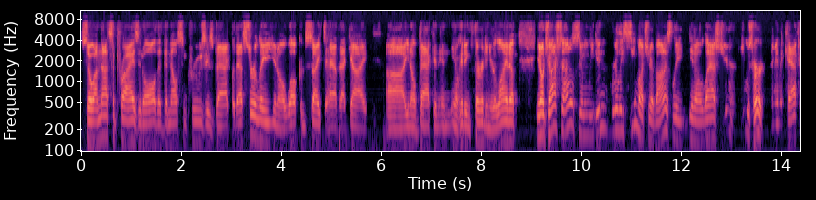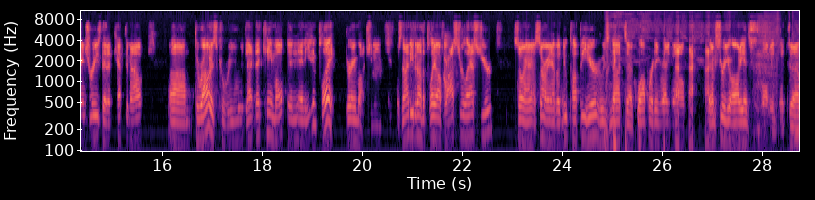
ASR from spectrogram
So I'm not surprised at all that the Nelson Cruz is back, but that's certainly you know a welcome sight to have that guy uh, you know, back and, and, you know, hitting third in your lineup. You know, Josh Donaldson, we didn't really see much of, honestly, you know, last year. He was hurt. I mean, the calf injuries that have kept him out um, throughout his career. That that came up, and, and he didn't play very much. And he was not even on the playoff roster last year. So I, sorry, I have a new puppy here who's not uh, cooperating right now. and I'm sure your audience is loving. But uh,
